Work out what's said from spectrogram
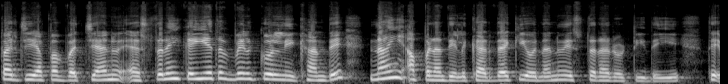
ਪਰ ਜੇ ਆਪਾਂ ਬੱਚਿਆਂ ਨੂੰ ਇਸ ਤਰ੍ਹਾਂ ਹੀ ਕਹੀਏ ਤਾਂ ਬਿਲਕੁਲ ਨਹੀਂ ਖਾਂਦੇ, ਨਾ ਹੀ ਆਪਣਾ ਦਿਲ ਕਰਦਾ ਕਿ ਉਹਨਾਂ ਨੂੰ ਇਸ ਤਰ੍ਹਾਂ ਰੋਟੀ ਦਈਏ। ਤੇ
